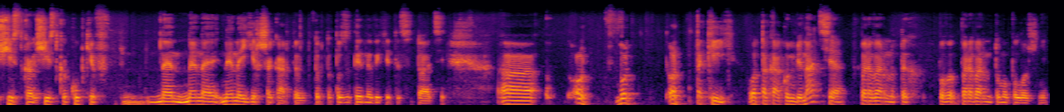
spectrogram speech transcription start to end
Шістка, шістка кубків не, не, не найгірша карта, тобто позитивний вихід із ситуації. От, от, от, такий, от така комбінація в перевернутих перевернутому положенні.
